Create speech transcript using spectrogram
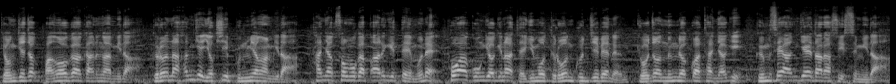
경제적 방어가 가능합니다. 그러나 한계 역시 분명합니다. 탄약 소모가 빠르기 때문에 포화 공격이나 대규모 드론 군집에는 교전 능력과 탄약이 금세 한계에 달할 수 있습니다.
